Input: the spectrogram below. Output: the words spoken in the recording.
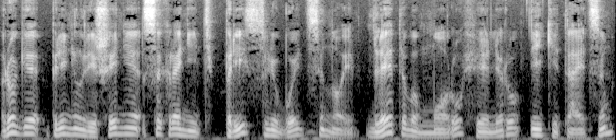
Роге принял решение сохранить приз любой ценой. Для этого Мору, Феллеру и китайцам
